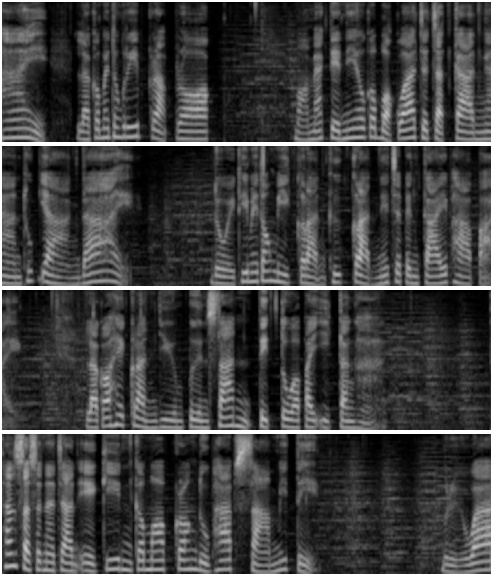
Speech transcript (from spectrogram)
ให้ แล้วก็ไม่ต้องรีบกลับรอก หมอแมคเดเนียลก็บอกว่าจะจัดการงานทุกอย่างได้ โดยที่ไม่ต้องมีกลั่นคือกลั่นนี่จะเป็นไกด์พาไป แล้วก็ให้กลั่นยืมปืนสั้นติดตัวไปอีกต่างหากท่านศาสนาจารย์เอกินก็มอบกล้องดูภาพ 3 มิติ หรือว่า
